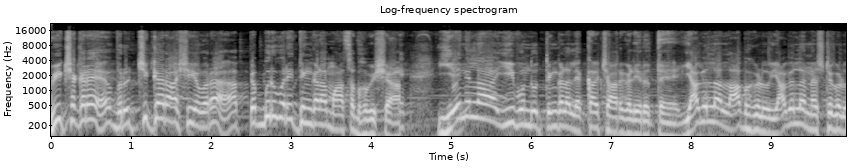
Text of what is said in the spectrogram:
ವೀಕ್ಷಕರೇ, ವೃಶ್ಚಿಕ ರಾಶಿಯವರ ಫೆಬ್ರವರಿ ತಿಂಗಳ ಮಾಸ ಭವಿಷ್ಯ. ಏನೆಲ್ಲ ಈ ಒಂದು ತಿಂಗಳ ಲೆಕ್ಕಾಚಾರಗಳಿರುತ್ತೆ? ಯಾವೆಲ್ಲ ಲಾಭಗಳು, ಯಾವೆಲ್ಲ ನಷ್ಟಗಳು,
